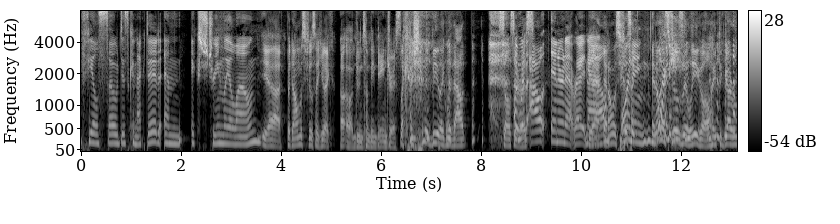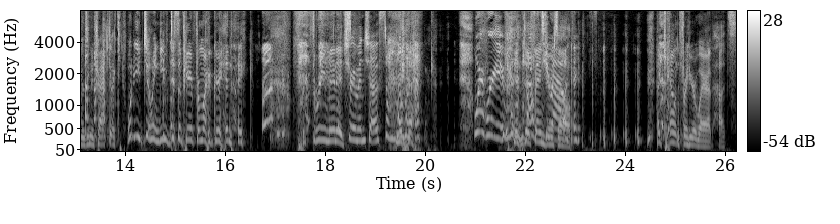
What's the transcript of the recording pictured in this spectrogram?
feel so disconnected and extremely alone. Yeah. But it almost feels like you're like, uh oh, I'm doing something dangerous. Like I shouldn't be like without cell service. I'm without internet right now. Yeah, it almost feels Warning, like it almost feels illegal. Like the government's gonna track you. Like, what are you doing? You've disappeared from our grid. Like for three minutes. Truman Show style. Where were you? The Defend yourself. Account for your whereabouts.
